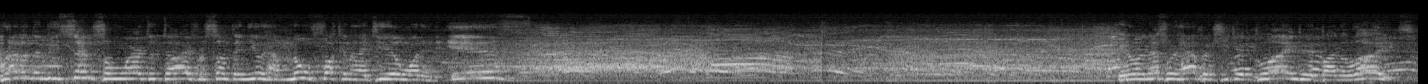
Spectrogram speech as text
Rather than be sent somewhere to die for something you have no fucking idea what it is? You know, and that's what happens. You get blinded by the light.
